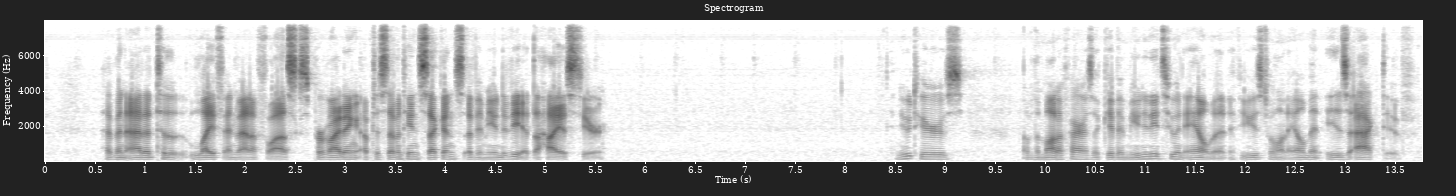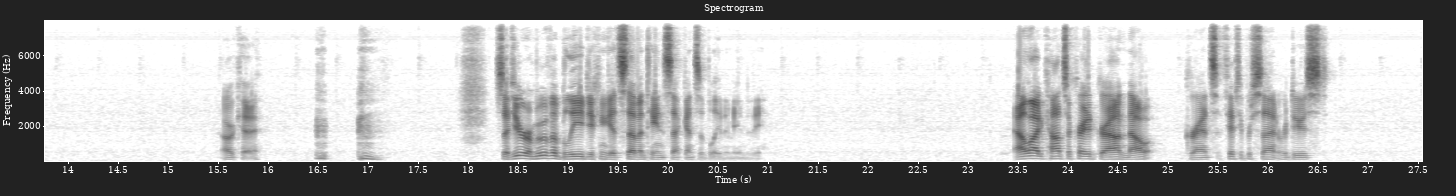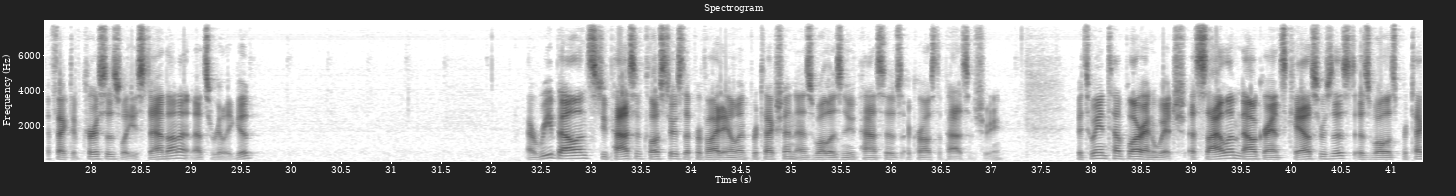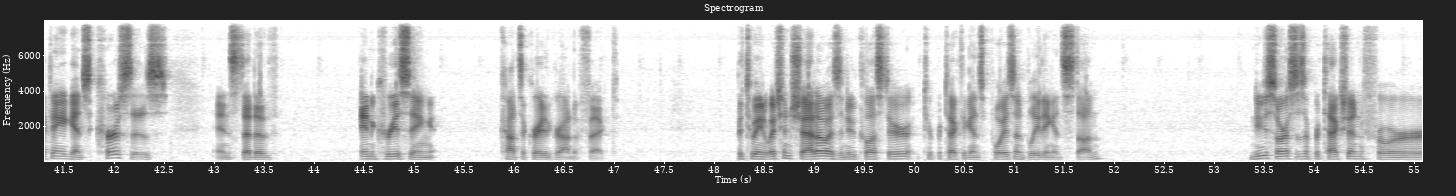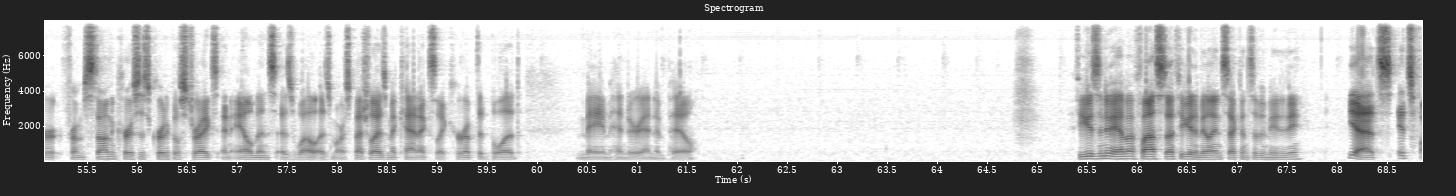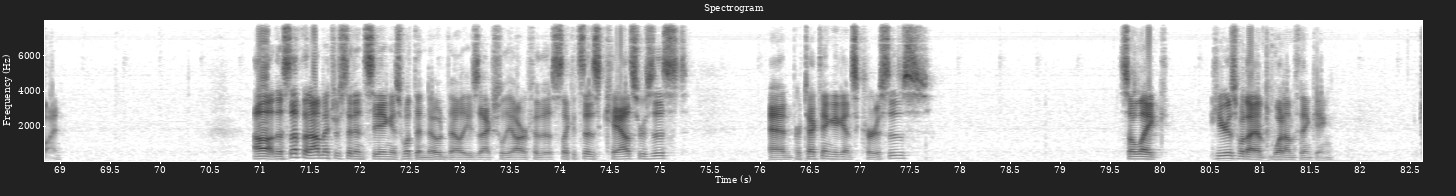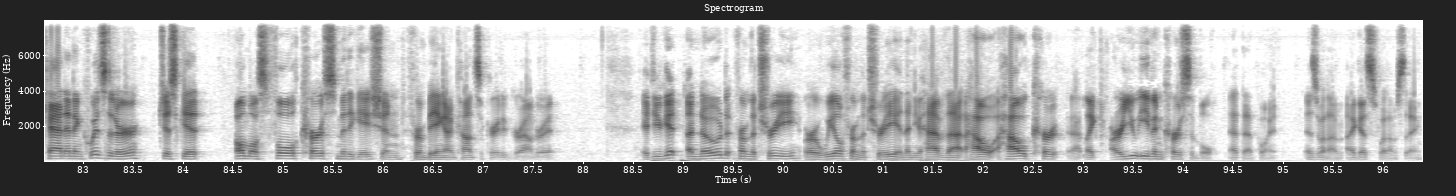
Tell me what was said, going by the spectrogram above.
have been added to life and mana flasks, providing up to 17 seconds of immunity at the highest tier. New tiers of the modifiers that give immunity to an ailment if used while an ailment is active. Okay. so if you remove a bleed, you can get 17 seconds of bleed immunity. Allied Consecrated Ground now grants 50% reduced effective curses while you stand on it. That's really good. A rebalance to passive clusters that provide ailment protection, as well as new passives across the passive tree. Between Templar and Witch, Asylum now grants Chaos Resist, as well as protecting against curses, instead of increasing Consecrated Ground effect. Between Witch and Shadow is a new cluster to protect against poison, bleeding, and stun. New sources of protection for from stun, curses, critical strikes, and ailments, as well as more specialized mechanics like Corrupted Blood, Maim, Hinder, and Impale. If you use the new ailment stuff, you get a million seconds of immunity. Yeah, it's it's fine. Uh, the stuff that I'm interested in seeing is what the node values actually are for this. Like it says Chaos Resist and protecting against curses. So like, here's what I what I'm thinking. Can an Inquisitor just get almost full curse mitigation from being on consecrated ground, right? If you get a node from the tree or a wheel from the tree, and then you have that, how how cur like are you even curseable at that point? Is what I'm I guess what I'm saying.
